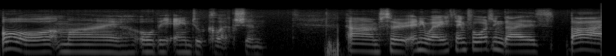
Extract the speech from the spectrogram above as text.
or my or the Angel collection. Um, so anyway, thanks for watching, guys. Bye.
